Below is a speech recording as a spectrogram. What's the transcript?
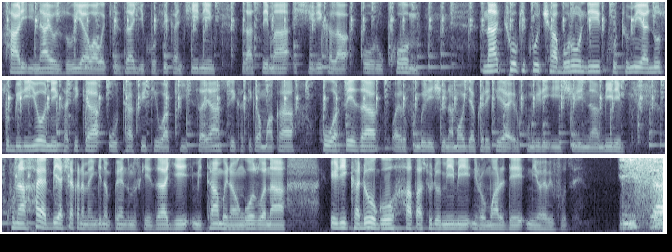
hali inayozuia wawekezaji kufika nchini lasema shirika la Orukom. Na chuo kikuu cha Burundi kutumia nusu bilioni katika utafiti wa kisayansi katika mwaka huu wa fedha wa 2021 kuelekea 2022. Kuna haya bila shaka na mengine mpenzi msikilizaji mitambo inaongozwa na Elika Kadogo hapa studio mimi ni Romualde niyo yabivuze. Isanganiro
